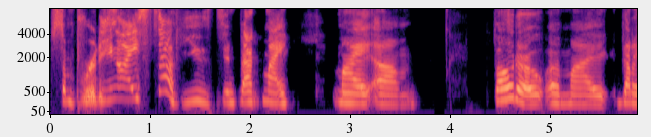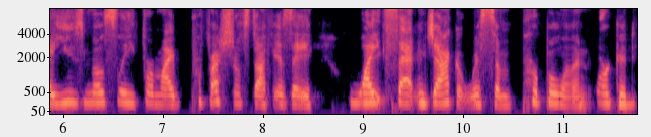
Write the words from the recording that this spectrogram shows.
some pretty nice stuff used. In fact, my my um, photo of my that I use mostly for my professional stuff is a white satin jacket with some purple and orchid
